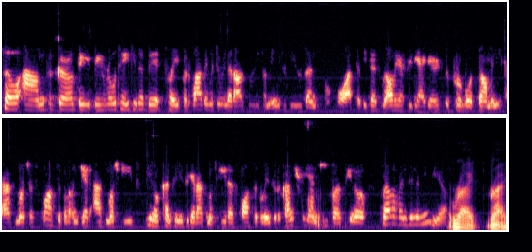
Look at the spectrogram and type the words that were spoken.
So um, the girls they, they rotated a bit, played, but while they were doing that, I was doing some interviews and so forth because obviously the idea is to promote Dominica as much as possible and get as much aid, you know, continue to get as much aid as possible into the country and keep us, you know, relevant in the media. Right, right.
